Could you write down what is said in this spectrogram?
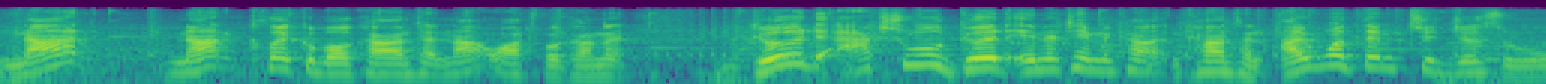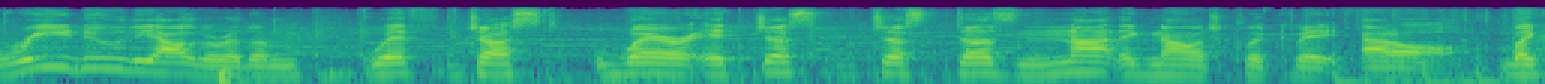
Not not clickable content not watchable content good actual good entertainment con content. I want them to just redo the algorithm with just where it just just does not acknowledge clickbait at all. Like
